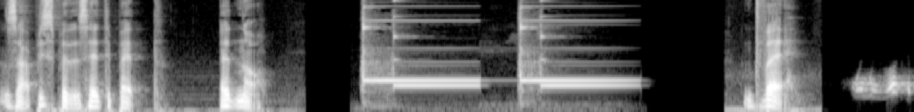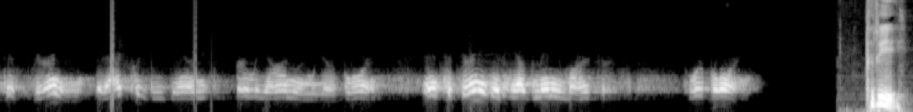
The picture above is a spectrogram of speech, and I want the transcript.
Запис 55. 1. 2. Three.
